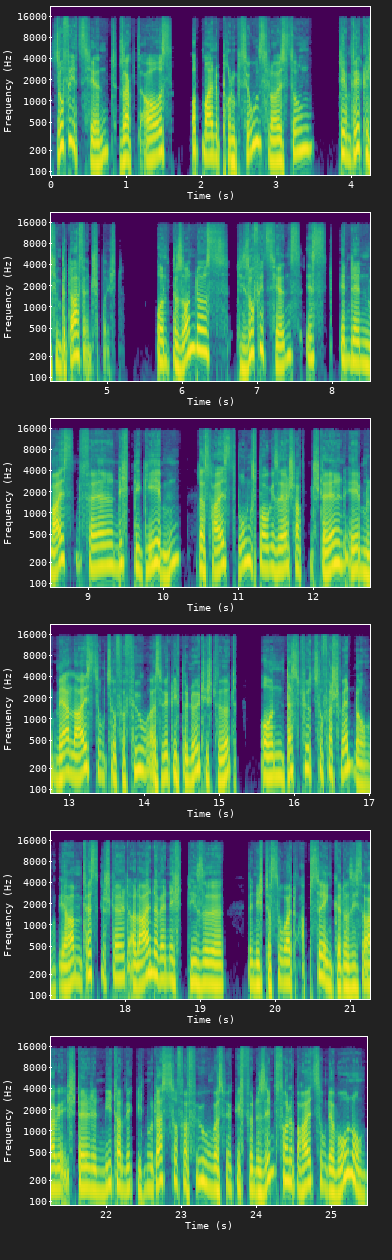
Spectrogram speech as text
Suffizient sagt aus, ob meine Produktionsleistung dem wirklichen Bedarf entspricht. Und besonders die Suffizienz ist in den meisten Fällen nicht gegeben. Das heißt, Wohnungsbaugesellschaften stellen eben mehr Leistung zur Verfügung, als wirklich benötigt wird. Und das führt zu Verschwendung. Wir haben festgestellt, alleine wenn ich diese, wenn ich das so weit absenke, dass ich sage, ich stelle den Mietern wirklich nur das zur Verfügung, was wirklich für eine sinnvolle Beheizung der Wohnung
